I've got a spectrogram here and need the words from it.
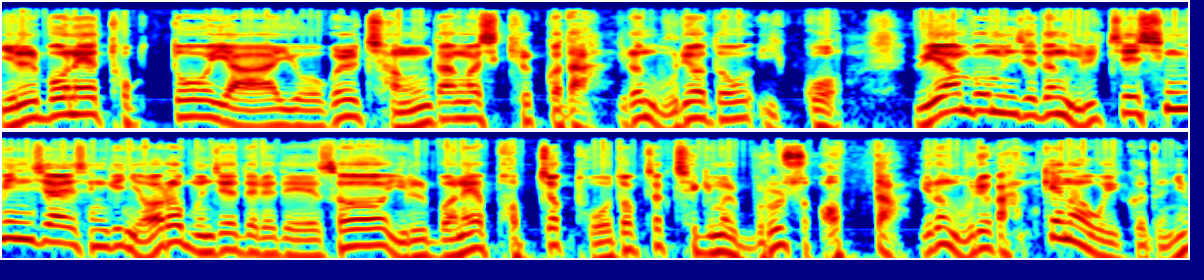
일본의 독도 야욕을 정당화시킬 거다 이런 우려도 있고 위안부 문제 등 일제 식민지하에 생긴 여러 문제들에 대해서 일본의 법적 도덕적 책임을 물을 수 없다 이런 우려가 함께 나오고 있거든요.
